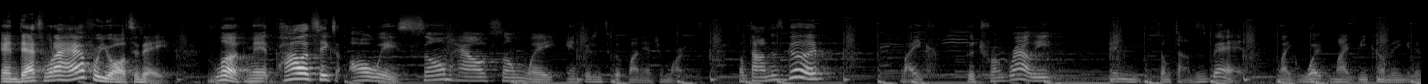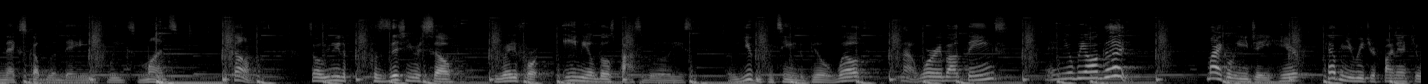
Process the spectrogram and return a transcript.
And that's what I have for you all today. Look, man, politics always somehow, some way enters into the financial markets. Sometimes it's good, like the Trump rally, and sometimes it's bad, like what might be coming in the next couple of days, weeks, months to come. So you need to position yourself, be ready for any of those possibilities so you can continue to build wealth, not worry about things, and you'll be all good. Michael Ijeh here, helping you reach your financial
